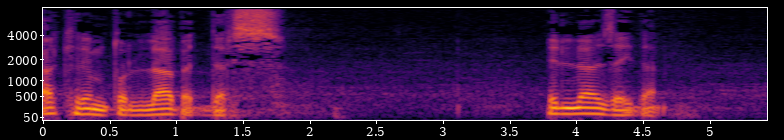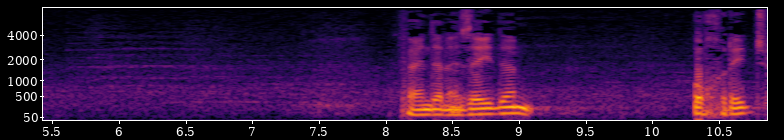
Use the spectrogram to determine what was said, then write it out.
أكرم طلاب الدرس إلا زيدا فعندنا زيدا أخرج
